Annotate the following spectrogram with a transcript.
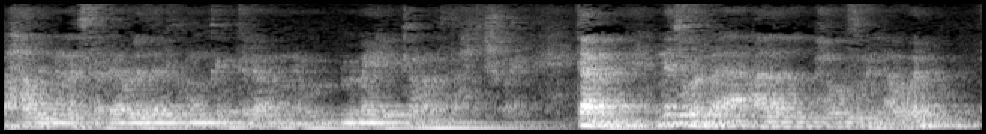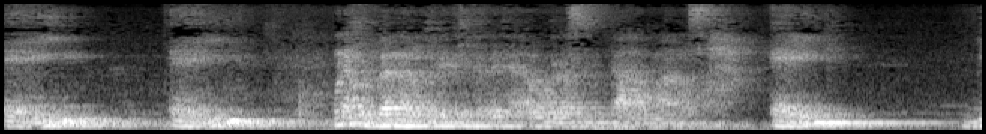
بحاول إن أنا أستدعي لذلك ممكن تلاقوا إن مميل الكاميرا تحت شوية. تمام ندخل بقى على الحروف من الأول. A A وناخد بالنا من طريقة كتابتها أو الرسم بتاعها بمعنى صح. A B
